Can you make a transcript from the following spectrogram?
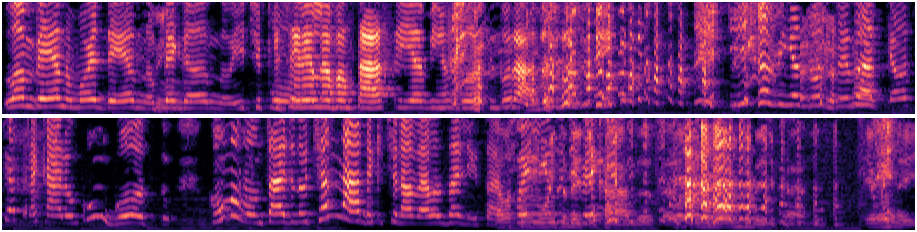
Lambendo, mordendo, Sim. pegando. E tipo. E se ele levantasse, ia vir as duas penduradas. assim. vir as duas penduradas, porque elas se atracaram com gosto, com uma vontade, não tinha nada que tirava elas dali, sabe? Elas Foi são muito de ver. dedicadas. Elas são muito dedicadas. Eu amei.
